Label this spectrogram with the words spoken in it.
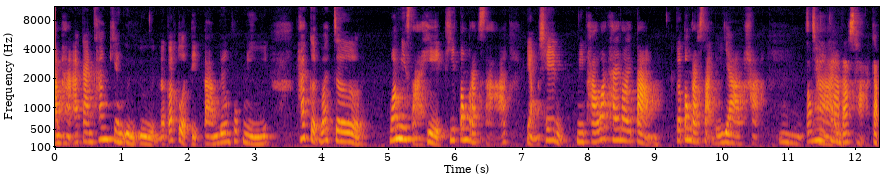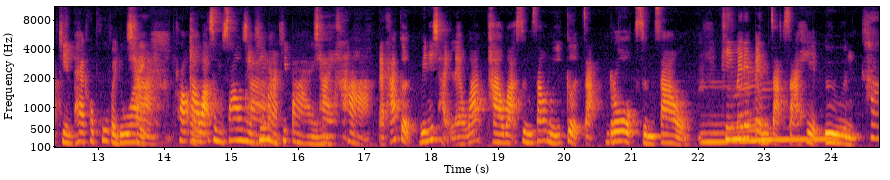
ามหาอาการข้างเคียงอื่น ๆ แล้วก็ตรวจติดตามเรื่องพวกนี้ ถ้าเกิดว่าเจอว่ามีสาเหตุที่ต้องรักษาอย่างเช่น มีภาวะไทรอยด์ต่ำก็ต้องรักษาด้วยยาค่ะอืม ต้องใช่มีการรักษากับทีมแพทย์ควบคู่ไปด้วยใช่เพราะภาวะซึมเศร้ามีใช่ที่มาที่ไปใช่ค่ะ แต่ถ้าเกิดวินิจฉัยแล้วว่า ภาวะซึมเศร้านี้เกิดจากโรคซึมเศร้าอืมที่ไม่ได้เป็นจากสาเหตุอื่นค่ะ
